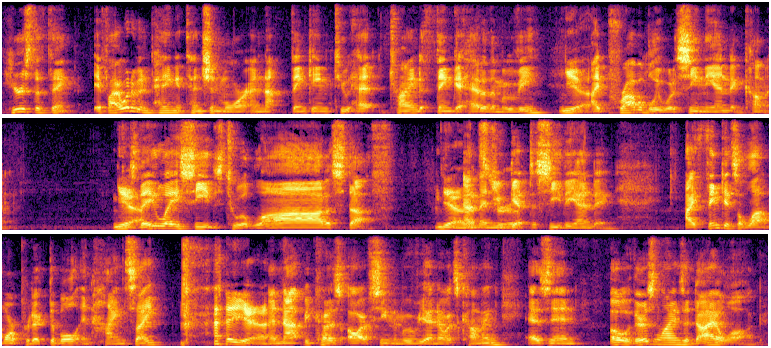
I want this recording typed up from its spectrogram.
Here's the thing: if I would have been paying attention more and not thinking to he- trying to think ahead of the movie, yeah I probably would have seen the ending coming. Yeah. They lay seeds to a lot of stuff, yeah that's and then you true. get to see the ending. I think it's a lot more predictable in hindsight. Yeah. And not because oh I've seen the movie I know it's coming. As in oh there's lines of dialogue.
